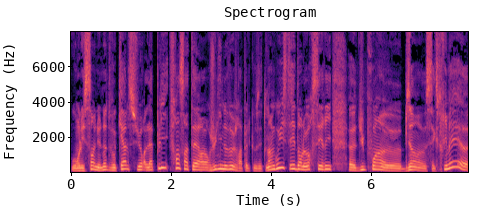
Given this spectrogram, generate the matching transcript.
ou en laissant une note vocale sur l'appli France Inter. Alors, Julie Neveu, je rappelle que vous êtes linguiste et dans le hors-série euh, du point euh, bien s'exprimer, euh,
